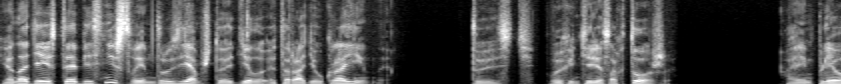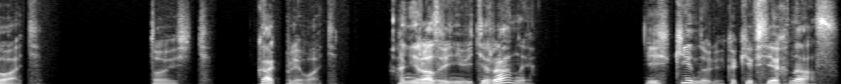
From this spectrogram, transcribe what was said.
Я надеюсь, ты объяснишь своим друзьям, что я делаю это ради Украины. То есть, в их интересах тоже. А им плевать. То есть, как плевать? Они разве не ветераны? Их кинули, как и всех нас.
